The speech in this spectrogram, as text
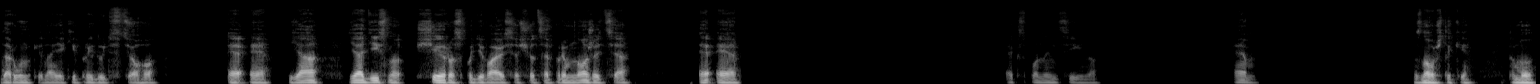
дарунки, на які прийдуть з цього. Е-е. Я, я дійсно щиро сподіваюся, що це примножиться. Е-е. Експоненційно. М. Знову ж таки, тому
